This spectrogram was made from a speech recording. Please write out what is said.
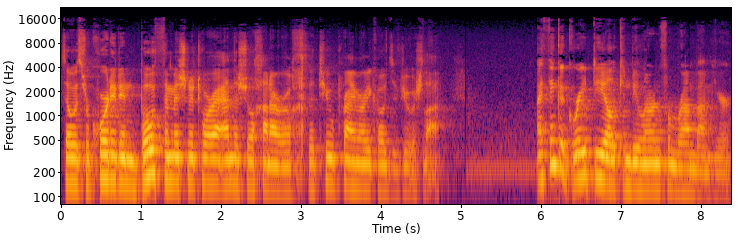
So it's recorded in both the Mishneh Torah and the Shulchan Aruch, the two primary codes of Jewish law. I think a great deal can be learned from Rambam here.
